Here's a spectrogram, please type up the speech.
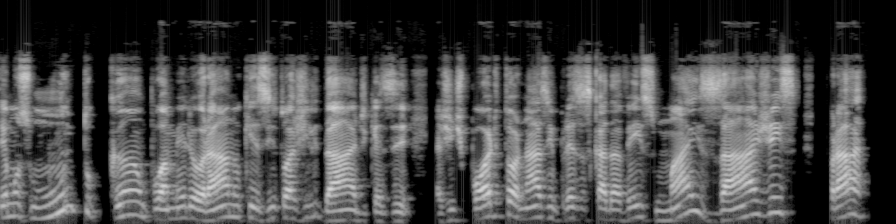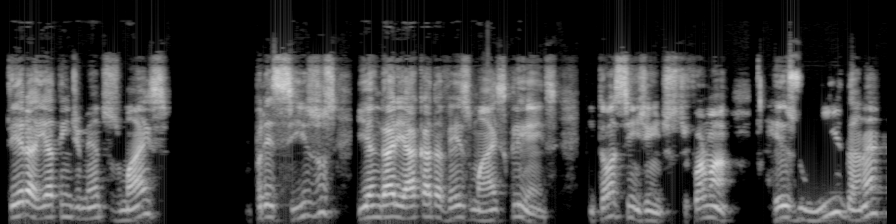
temos muito campo a melhorar no quesito agilidade, quer dizer, a gente pode tornar as empresas cada vez mais ágeis para ter aí atendimentos mais precisos e angariar cada vez mais clientes. Então, assim, gente, de forma resumida, né,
